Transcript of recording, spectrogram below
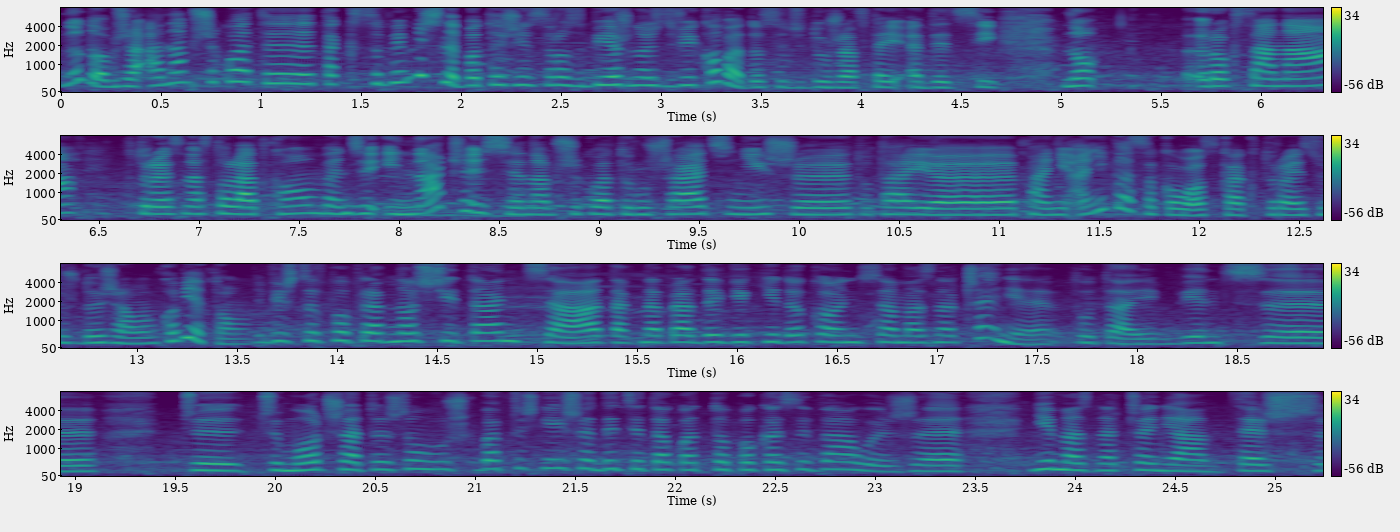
No dobrze, a na przykład e, tak sobie myślę, bo też jest rozbieżność wiekowa dosyć duża w tej edycji. No, Roxana, która jest nastolatką, będzie inaczej się na przykład ruszać niż e, tutaj e, pani Anita Sokołowska, która jest już dojrzałą kobietą. Wiesz co, w poprawności tańca tak naprawdę wiek nie do końca ma znaczenie tutaj, więc e, czy, czy młodsza, zresztą już chyba wcześniejsze edycje to akurat to pokazywały, że nie ma znaczenia też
